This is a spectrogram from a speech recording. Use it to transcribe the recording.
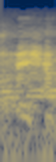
station.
